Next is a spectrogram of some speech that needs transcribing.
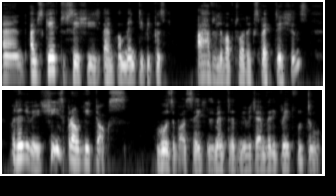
And I'm scared to say she's I'm her mentee because I have to live up to her expectations. But anyway, she proudly talks, goes about saying she's mentored me, which I'm very grateful to.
